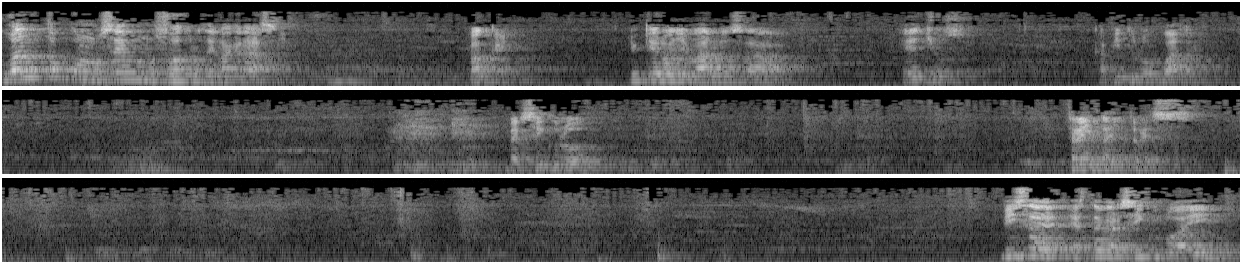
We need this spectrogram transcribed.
¿Cuánto conocemos nosotros de la gracia? Ok, yo quiero llevarlos a Hechos capítulo 4. versículo 33. Dice este versículo ahí,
